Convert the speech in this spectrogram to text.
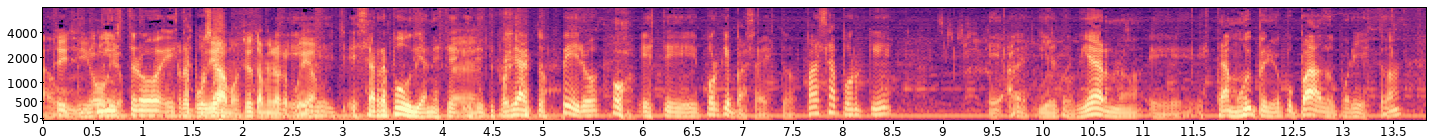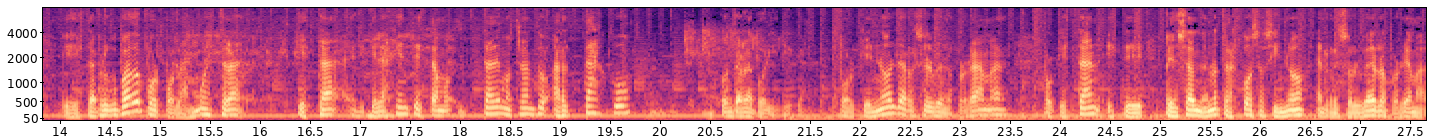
a Sí, un sí, obvio. ministro. Repudiamos, cosas, yo también lo repudiamos. eh, se repudian este, este tipo de actos, pero Oh. este, ¿por qué pasa esto? Pasa porque, eh, a ver, y el gobierno eh, está muy preocupado por esto, eh, está preocupado por, por las muestras que está que la gente está, está demostrando hartazgo contra la política, porque no le resuelven los programas, porque están este, pensando en otras cosas y no en resolver los problemas,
